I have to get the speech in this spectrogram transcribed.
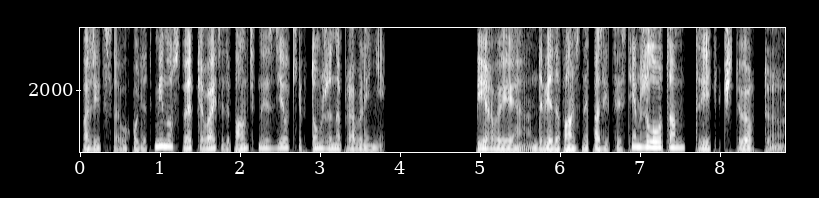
позиция уходит в минус, вы открываете дополнительные сделки в том же направлении. Первые две дополнительные позиции с тем же лотом, третью, четвертую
